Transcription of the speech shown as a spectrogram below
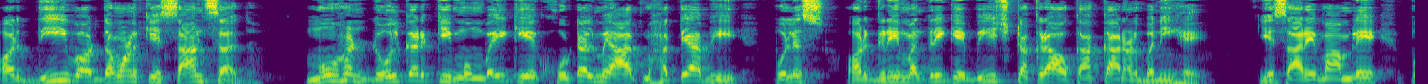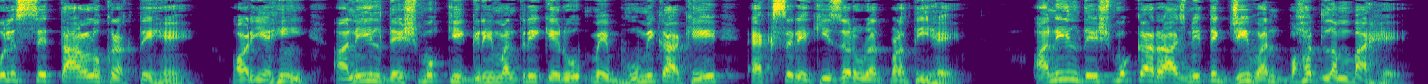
और दीव और दमण के सांसद मोहन डोलकर की मुंबई के एक होटल में आत्महत्या भी पुलिस और गृह मंत्री के बीच टकराव का कारण बनी है। ये सारे मामले पुलिस से ताल्लुक रखते हैं। और यहीं अनिल देशमुख की गृह मंत्री के रूप में भूमिका के एक्सरे की ज़रूरत पड़ती है। अनिल देशमुख का राजनीतिक जीवन बहुत लंबा है।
